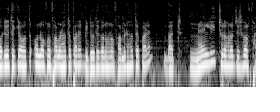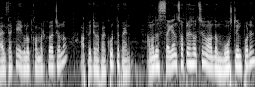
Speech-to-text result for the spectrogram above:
অডিও থেকে অন্য কোনো ফর্মেট হতে পারে ভিডিও থেকে অন্য কোনো ফর্মেট হতে পারে। বাট মেইনলি ছোটোখাটো যে সকল ফাইল থাকে, এগুলো কনভার্ট করার জন্য আপনি এটা ব্যাপার করতে পারেন। আমাদের সেকেন্ড সফটওয়্যার হচ্ছে one of the most important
